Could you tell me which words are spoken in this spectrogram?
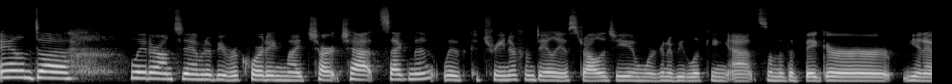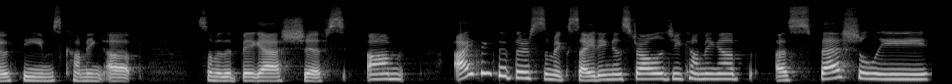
And uh, later on today, I'm going to be recording my chart chat segment with Katrina from Daily Astrology, and we're going to be looking at some of the bigger, you know, themes coming up, some of the big ass shifts. Um, I think that there's some exciting astrology coming up, especially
